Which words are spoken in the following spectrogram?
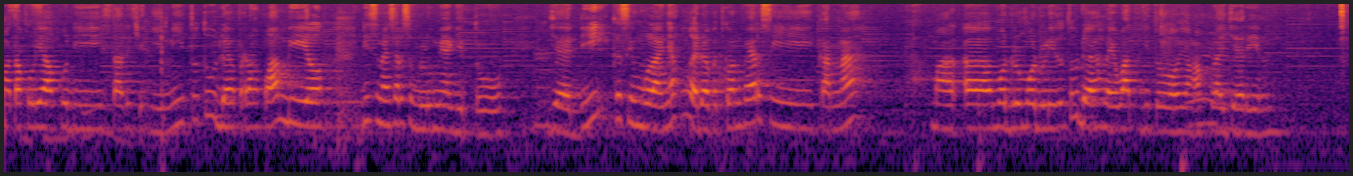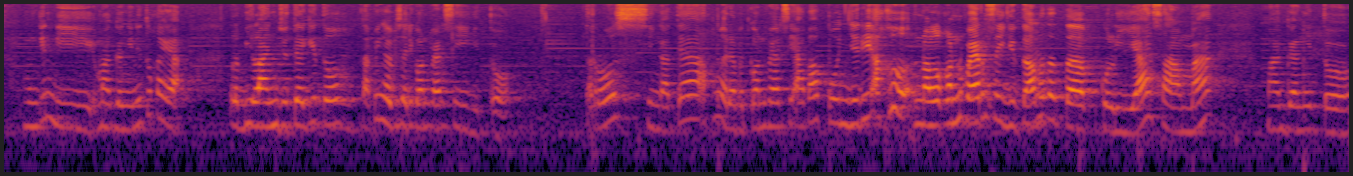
mata kuliah aku di statistik ini itu tuh udah pernah aku ambil di semester sebelumnya gitu. Jadi kesimpulannya aku nggak dapat konversi karena eh, modul-modul itu tuh udah lewat gitu loh yang aku pelajarin. Mungkin di magang ini tuh kayak lebih lanjut ya gitu tapi nggak bisa dikonversi gitu terus singkatnya aku nggak dapat konversi apa pun. Jadi aku nol konversi gitu. Aku tetap kuliah sama magang itu.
